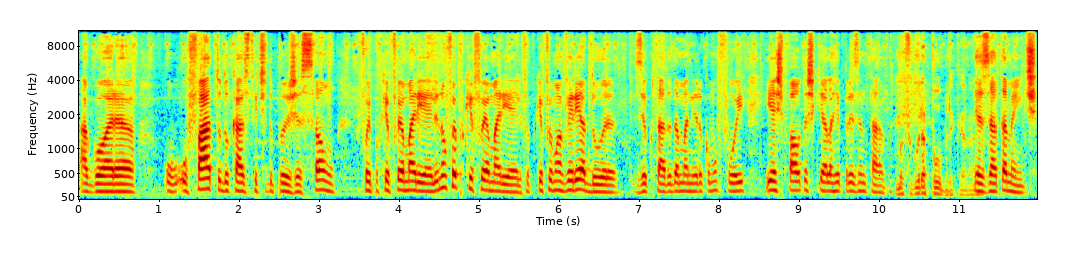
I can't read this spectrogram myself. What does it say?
Agora, o, o fato do caso ter tido projeção foi porque foi a Marielle. Não foi porque foi a Marielle, foi porque foi uma vereadora executada da maneira como foi e as pautas que ela representava. Uma figura pública, né? Exatamente.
